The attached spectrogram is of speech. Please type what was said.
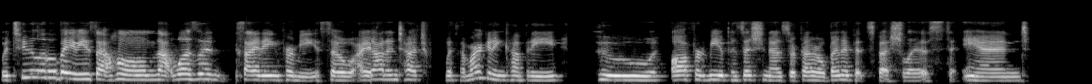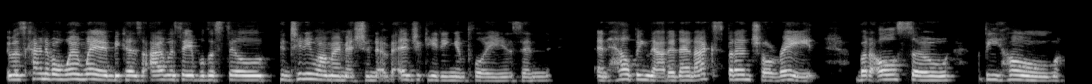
with two little babies at home, that wasn't exciting for me. So I got in touch with a marketing company who offered me a position as their federal benefits specialist. And it was kind of a win win because I was able to still continue on my mission of educating employees and and helping that at an exponential rate, but also be home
